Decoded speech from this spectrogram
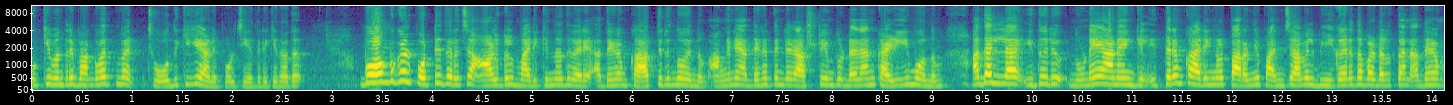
മുഖ്യമന്ത്രി ഭഗവത് മാൻ ചോദിക്കുകയാണ് ഇപ്പോൾ ചെയ്തിരിക്കുന്നത്. ബോംബുകൾ പൊട്ടിത്തെറിച്ച ആളുകൾ മരിക്കുന്നത് വരെ അദ്ദേഹം കാത്തിരുന്നോ എന്നും അങ്ങനെ അദ്ദേഹത്തിന്റെ രാഷ്ട്രീയം തുടരാൻ കഴിയുമോ എന്നും അതല്ല ഇതൊരു നുണയാണെങ്കിൽ ഇത്തരം കാര്യങ്ങൾ പറഞ്ഞ് പഞ്ചാബിൽ ഭീകരത പടർത്താൻ അദ്ദേഹം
